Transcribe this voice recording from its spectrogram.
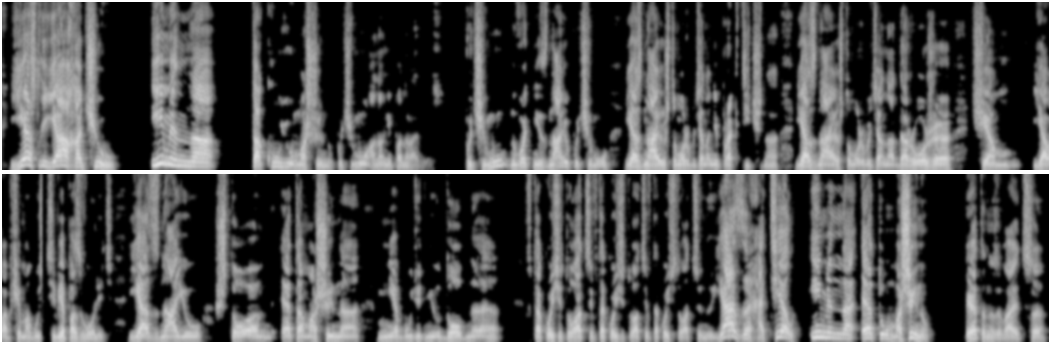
Если я хочу именно такую машину, почему она мне понравилась? Почему? Ну вот не знаю почему. Я знаю, что, может быть, она непрактична. Я знаю, что, может быть, она дороже, чем я вообще могу себе позволить. Я знаю, что эта машина мне будет неудобна в такой ситуации, в такой ситуации, в такой ситуации. Но я захотел именно эту машину. Это называется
